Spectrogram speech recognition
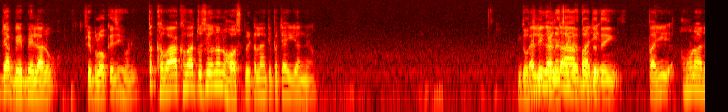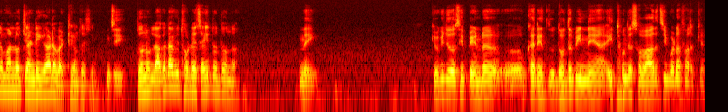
ਜਾਂ ਬੇਬੇ ਲਾ ਲਓ। ਫਿਰ ਬਲੋਕੇਜ ਹੀ ਹੋਣੀ। ਤਾਂ ਖਵਾ ਖਵਾ ਤੁਸੀਂ ਉਹਨਾਂ ਨੂੰ ਹਸਪੀਟਲਾਂ 'ਚ ਪਹੁੰਚਾਈ ਜਾਂਦੇ ਹੋ। ਦੁੱਧ ਪਹਿਲੀ ਗੱਲ ਤਾਂ ਚਾਹੀਦਾ ਦੁੱਧ ਦਹੀਂ। ਭਾਜੀ ਹੁਣ ਅੱਜ ਮੰਨ ਲਓ ਚੰਡੀਗੜ੍ਹ ਬੈਠੇ ਹੋ ਤੁਸੀਂ। ਜੀ। ਤੁਹਾਨੂੰ ਲੱਗਦਾ ਵੀ ਤੁਹਾਡੇ ਸਹੀ ਦੁੱਧ ਹੁੰਦਾ। ਨਹੀਂ। ਕਿਉਂਕਿ ਜਦੋਂ ਅਸੀਂ ਪਿੰਡ ਘਰੇ ਦੁੱਧ ਪੀਂਦੇ ਆ ਇੱਥੋਂ ਦੇ ਸਵਾਦ 'ਚ ਹੀ ਬੜਾ ਫ਼ਰਕ ਆ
